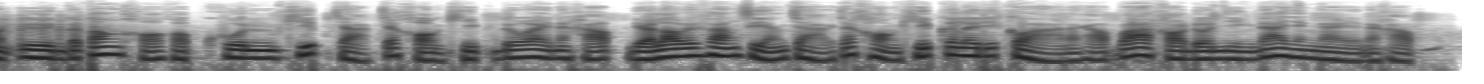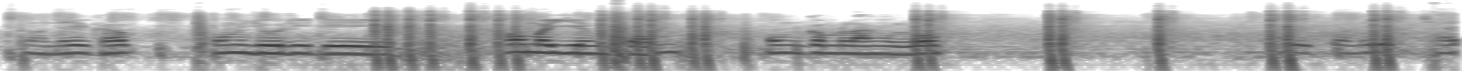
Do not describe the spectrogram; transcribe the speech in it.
ก่อนอื่นก็ต้องขอขอบคุณคลิปจากเจ้าของคลิปด้วยนะครับ เดี๋ยวเราไปฟังเสียงจากเจ้าของคลิปกันเลยดีกว่านะครับว่าเขาโดนยิงได้ยังไงนะครับ ตอนนี้ครับผมอยู่ดีๆเขามายิงผม ผมกำลังลบคือตอนนี้ใช้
